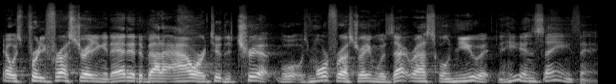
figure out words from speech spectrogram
That was pretty frustrating. It added about an hour to the trip. What was more frustrating was that rascal knew it, and he didn't say anything.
